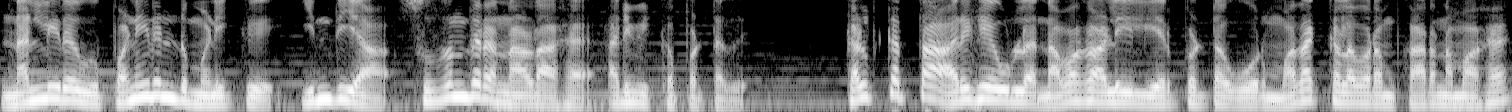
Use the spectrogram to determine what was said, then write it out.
நள்ளிரவு பனிரெண்டு மணிக்கு இந்தியா சுதந்திர நாடாக அறிவிக்கப்பட்டது. கல்கத்தா அருகே உள்ள நவகாலியில் ஏற்பட்ட ஓர் மதக்கலவரம் காரணமாக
